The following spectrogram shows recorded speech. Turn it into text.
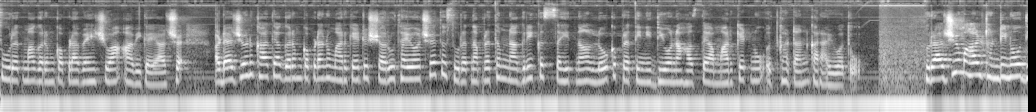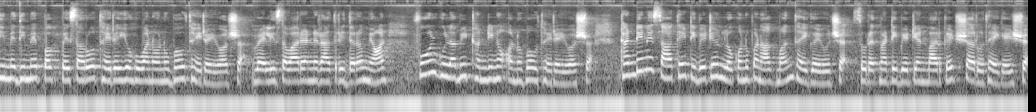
સુરતમાં ગરમ કપડાં વહેંચવા આવી ગયા છે. અડાજણ ખાતે આ ગરમ કપડાંનો માર્કેટ શરૂ થયો છે તો સુરતના પ્રથમ નાગરિક સહિતના લોકપ્રતિનિધિઓના હસ્તે આ માર્કેટનું ઉદ્ઘાટન કરાયું હતું. રાજ્યમાં ઠંડીનો ધીમે ધીમે પગ પેસારો થઈ રહ્યો હોવાનો અનુભવ થઈ રહ્યો છે. વહેલી સવારે અને રાત્રિ દરમિયાન ફૂલ ગુલાબી ઠંડીનો અનુભવ થઈ રહ્યો છે. ઠંડીની સાથે ટિબેટિયન લોકોનું પણ આગમન થઈ ગયું છે. સુરતમાં ટિબેટિયન માર્કેટ શરૂ થઈ ગઈ છે.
